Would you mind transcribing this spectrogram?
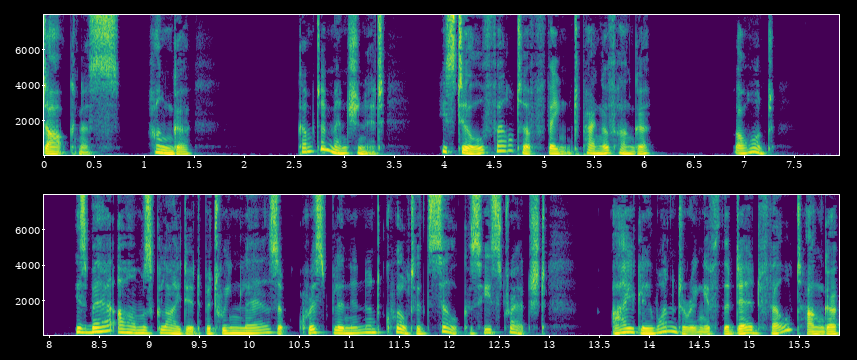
darkness, hunger. Come to mention it, he still felt a faint pang of hunger. Odd. His bare arms glided between layers of crisp linen and quilted silk as he stretched, idly wondering if the dead felt hunger,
